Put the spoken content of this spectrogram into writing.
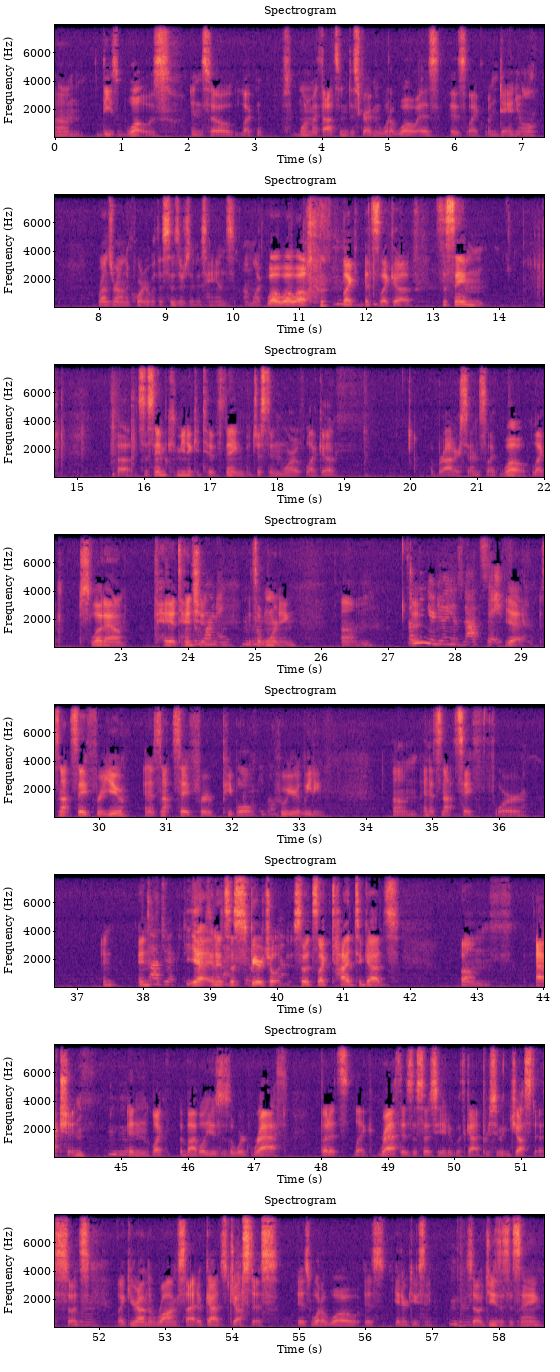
um, these woes. And so, like, one of my thoughts in describing what a woe is, is like when Daniel runs around the corner with the scissors in his hands. I'm like, whoa, whoa, whoa. like, it's like a, it's the same, uh, it's the same communicative thing, but just in more of like a, a broader sense. Like, whoa, like, slow down, pay attention. It's a warning. It's a warning. Um, Something you're doing is not safe. yeah, it's not safe for you, and it's not safe for people people. who you're leading. Um, and it's not safe for, and and God's reputation. yeah, and it's a spiritual. Yeah. So it's like tied to God's, um, action. Mhm. In like the Bible uses the word wrath, but it's like wrath is associated with God pursuing justice. So it's Mhm. like you're on the wrong side of God's justice is what a woe is introducing. Mhm. So Jesus is saying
